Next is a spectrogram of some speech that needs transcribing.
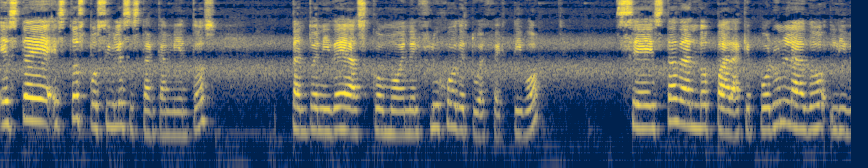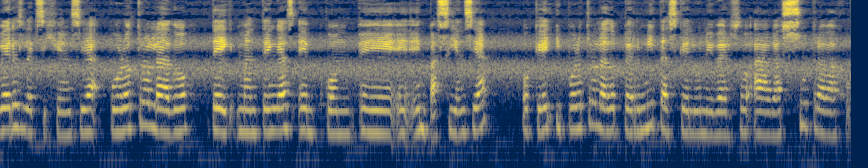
este, estos posibles estancamientos, tanto en ideas como en el flujo de tu efectivo, se está dando para que por un lado liberes la exigencia, por otro lado te mantengas eh, en paciencia, ¿ok? Y por otro lado permitas que el universo haga su trabajo.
